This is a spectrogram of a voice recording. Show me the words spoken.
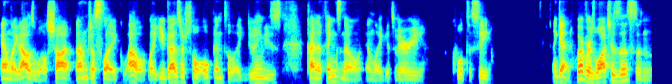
And like that was well shot. And i'm just like wow like you guys are so open to like doing these kind of things now. And like it's very cool to see. Again whoever watches this and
